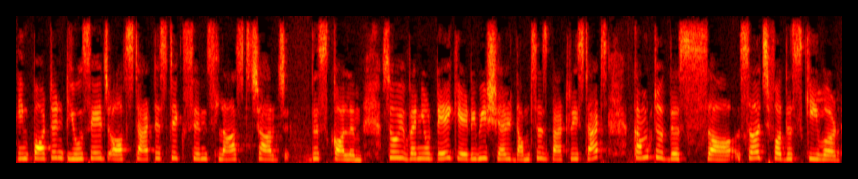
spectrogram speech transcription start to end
important usage of statistics since last charge this column. So when you take adb shell dumpsys battery stats come to this uh, search for this keyword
